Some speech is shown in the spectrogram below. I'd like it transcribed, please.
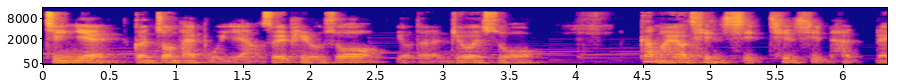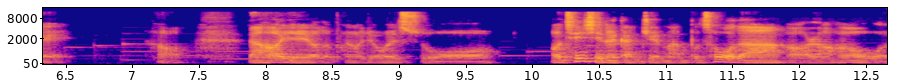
经验跟状态不一样，所以比如说有的人就会说，干嘛要清醒？清醒很累。好，然后也有的朋友就会说。哦，清醒的感觉蛮不错的啊，好，然后我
